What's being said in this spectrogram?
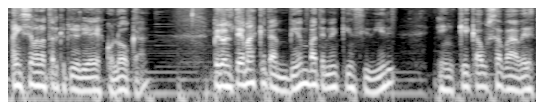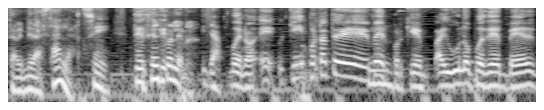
ahí se va a notar qué prioridades coloca. Pero el tema es que también va a tener que incidir en qué causa va a haber esta primera sala. Sí. Ese es el problema. Ya, bueno, eh, qué importante ver, Mm. porque hay uno puede ver...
